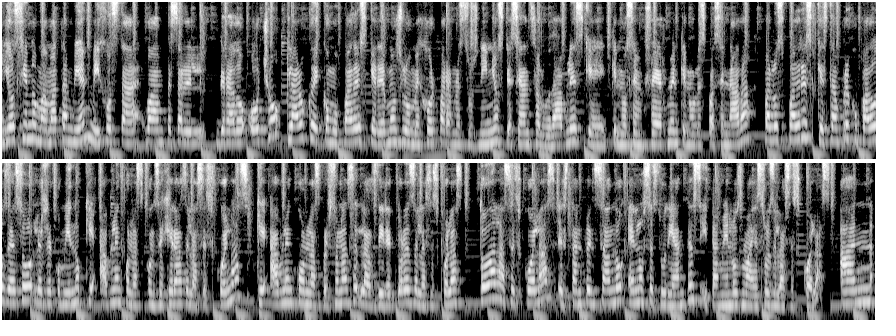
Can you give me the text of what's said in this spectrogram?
Yo siendo mamá también, mi hijo está, va a empezar el grado 8. Claro que como padres queremos lo mejor para nuestros niños, que sean saludables, que, que no se enfermen, que no les pase nada. Para los padres que están preocupados de eso, les recomiendo que hablen con las consejeras de las escuelas, que hablen con las personas, las directoras de las escuelas. Todas las escuelas están pensando en los estudiantes y también los maestros de las escuelas. Han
